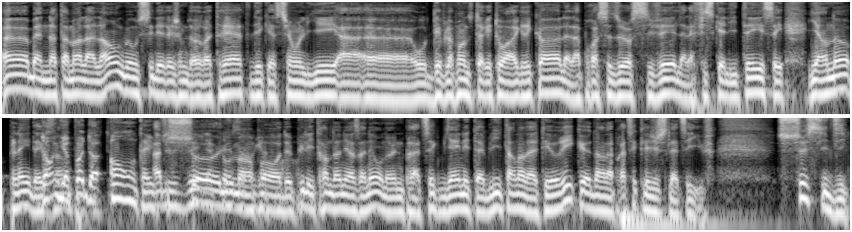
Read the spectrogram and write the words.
euh, ben, notamment la langue, mais aussi des régimes de retraite, des questions liées à, euh, au développement du territoire agricole, à la procédure civile, à la fiscalité. C'est, il y en a plein d'exemples. Donc, il n'y a pas de honte à utiliser la Absolument pas. Depuis les 30 dernières années, on a une pratique bien établie tant dans la théorie que dans la pratique législative. Ceci dit,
